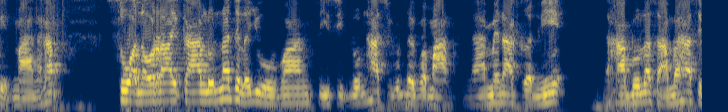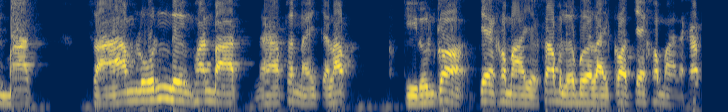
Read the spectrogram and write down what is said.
ปิดมานะครับ ส่วนรายการลุ้นน่าจะเหลืออยู่ประมาณ 40 ลุ้น 50 ลุ้นโดยประมาณนะไม่น่าเกินนี้นะครับลุ้นละ 350 บาท 3 ลุ้น 1,000 บาทนะครับท่านไหนจะรับกี่ลุ้นก็แจ้งเข้ามาอยากทราบเบอร์เบอร์อะไรก็แจ้งเข้ามานะครับ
